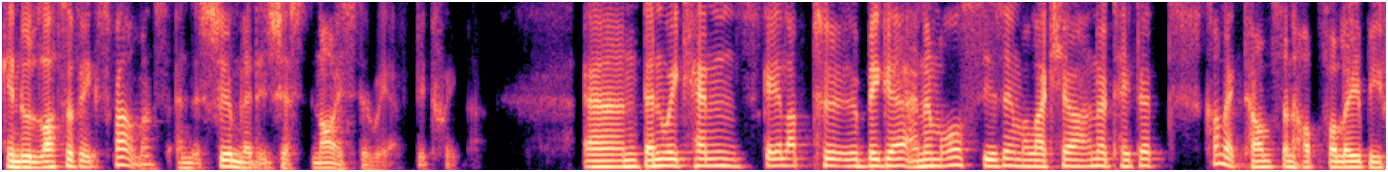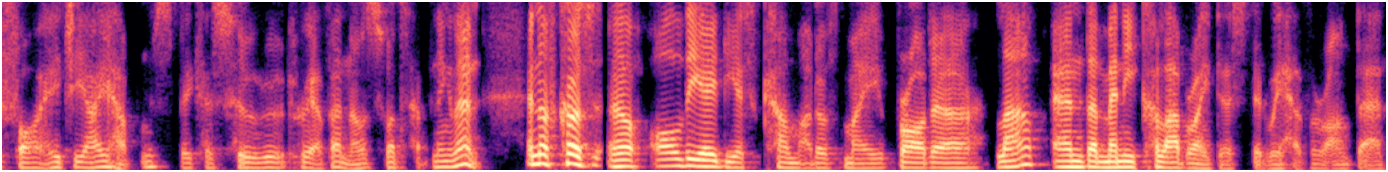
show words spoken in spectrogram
can do lots of experiments and assume that it's just noise that we have between. And then we can scale up to bigger animals using molecular annotated connectomes and hopefully before AGI happens, because who, whoever knows what's happening then. And of course, uh, all the ideas come out of my broader lab and the many collaborators that we have around that.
